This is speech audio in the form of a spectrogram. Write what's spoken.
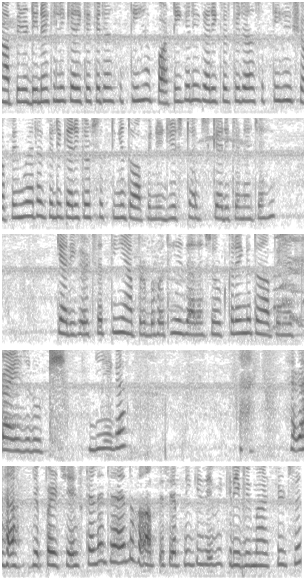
आप इन्हें डिनर के लिए कैरी करके जा सकती हैं पार्टी के लिए कैरी करके जा सकती हैं शॉपिंग वगैरह के लिए कैरी कर सकती हैं तो आप इन्हें जिस टाइप से कैरी करना चाहें कैरी कर सकती हैं। यहाँ पर बहुत ही ज़्यादा सूट करेंगे तो आप इन्हें ट्राई ज़रूर कीजिएगा। अगर आपने परचेज़ करना चाहें तो आप इसे अपनी किसी भी करीबी मार्केट से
